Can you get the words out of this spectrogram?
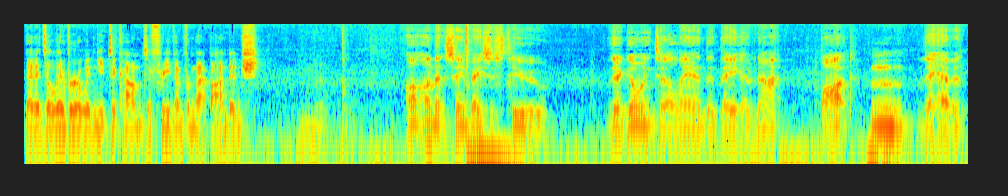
that a deliverer would need to come to free them from that bondage. On, on that same basis, too, they're going to a land that they have not bought. Mm, They haven't.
